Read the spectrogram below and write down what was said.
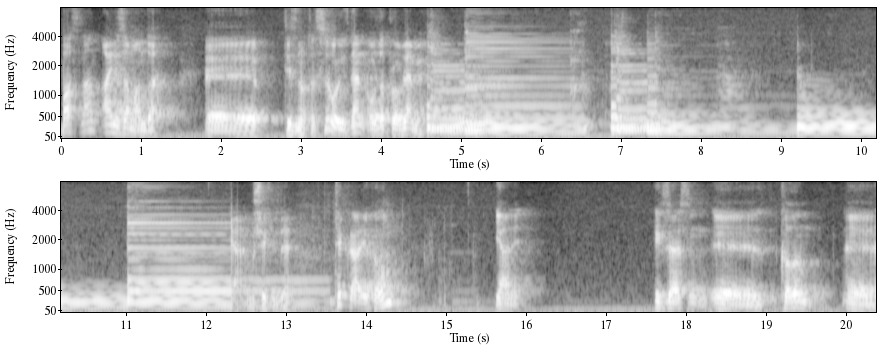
baslan aynı zamanda e, diz notası. O yüzden orada problem yok. Yani bu şekilde. Tekrar yapalım. Yani egzersizin e, kalın e,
